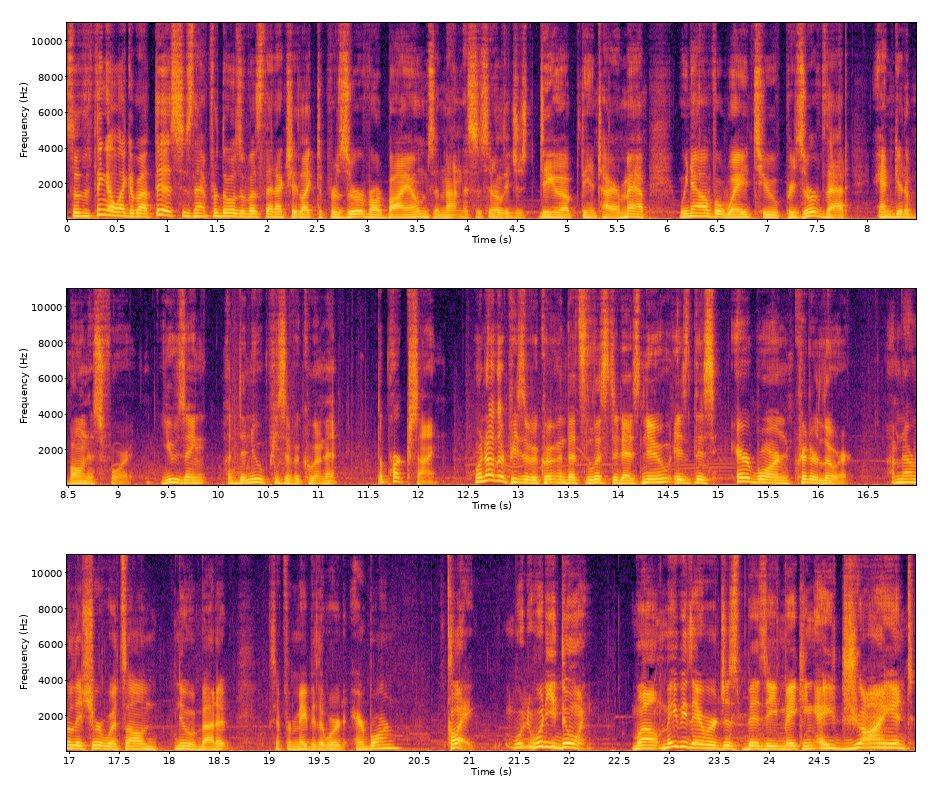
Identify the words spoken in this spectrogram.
So the thing I like about this is that for those of us that actually like to preserve our biomes and not necessarily just dig up the entire map, we now have a way to preserve that and get a bonus for it using the new piece of equipment the park sign. One other piece of equipment that's listed as new is this airborne critter lure. I'm not really sure what's all new about it, except for maybe the word airborne. Klei, what, what are you doing? Well, maybe they were just busy making a giant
